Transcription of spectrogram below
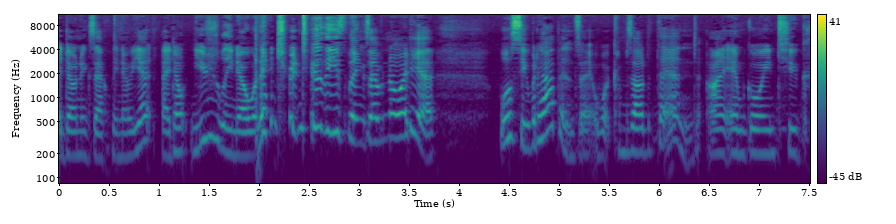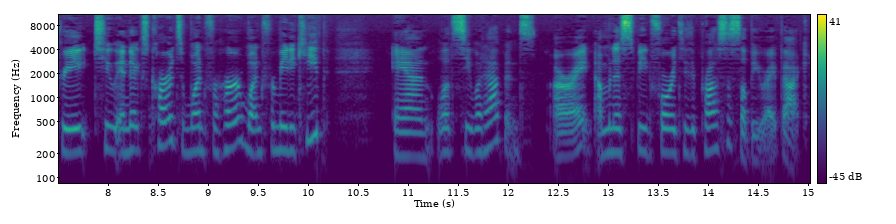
I don't exactly know yet. I don't usually know when I do these things. I have no idea. We'll see what happens, uh, what comes out at the end. I am going to create two index cards, one for her, one for me to keep, and let's see what happens. All right, I'm going to speed forward through the process. I'll be right back.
